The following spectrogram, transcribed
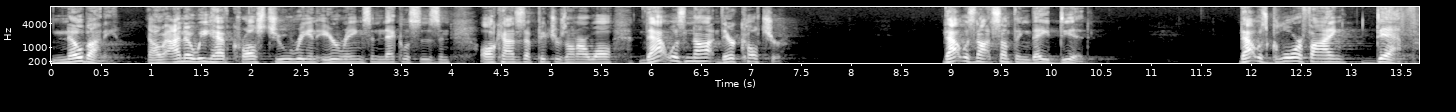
Nobody. Now, I know we have cross jewelry and earrings and necklaces and all kinds of stuff, pictures on our wall. That was not their culture. That was not something they did. That was glorifying death.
